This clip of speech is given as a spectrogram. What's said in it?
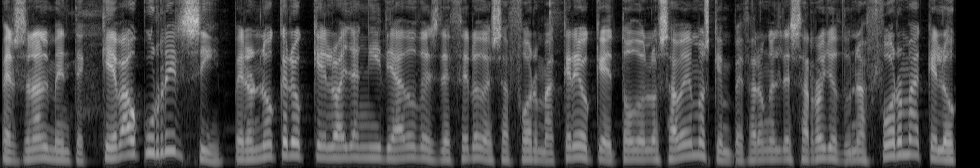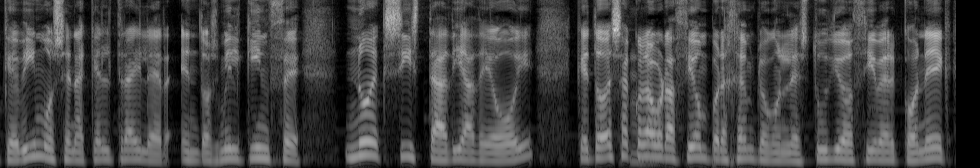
personalmente. ¿Que va a ocurrir? Sí, pero no creo que lo hayan ideado desde cero de esa forma. Creo que todos lo sabemos, que empezaron el desarrollo de una forma, que lo que vimos en aquel tráiler en 2015 no existe a día de hoy, que toda esa colaboración, por ejemplo, con el estudio CyberConnect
